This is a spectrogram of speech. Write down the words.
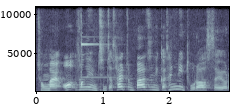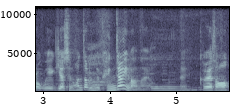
정말 어 선생님 진짜 살 좀 빠지니까 생리 돌아왔어요 라고 얘기하시는 환자분들 굉장히 많아요. 네, 그래서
